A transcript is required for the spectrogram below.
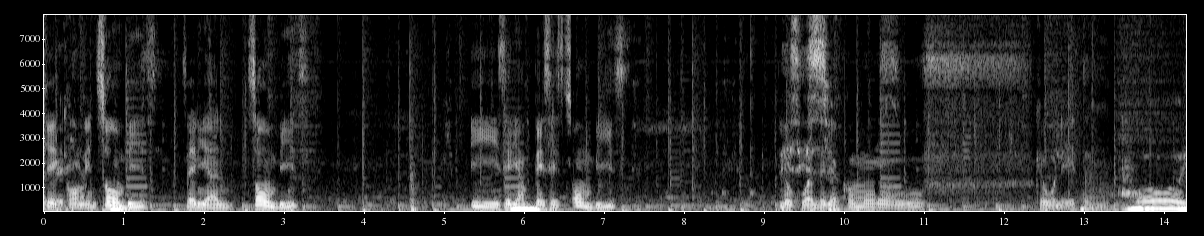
que comen zombies serían zombies y serían mm. peces zombies. Lo cual sería como. Uff, qué boleta. Uy,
